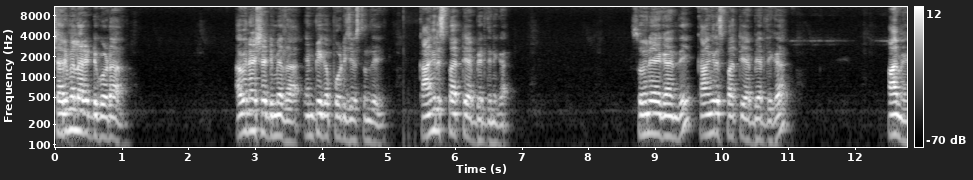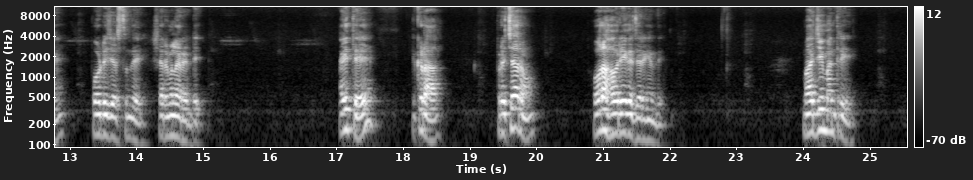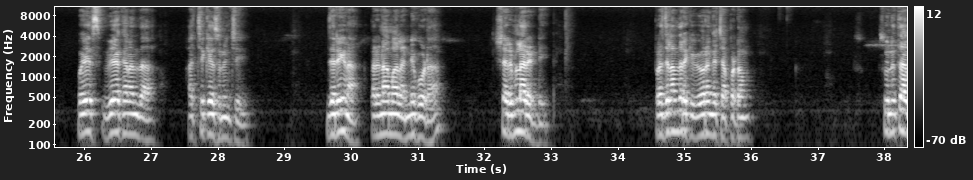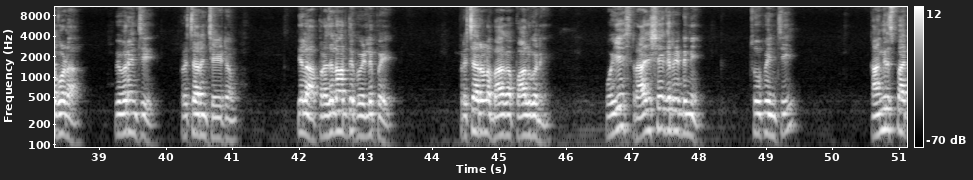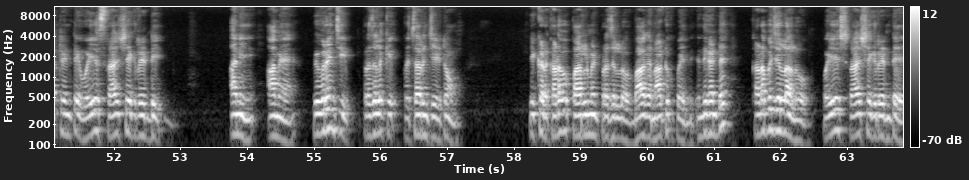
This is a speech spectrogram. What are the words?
షర్మిలారెడ్డి కూడా అవినాష్ రెడ్డి మీద ఎంపీగా పోటీ చేస్తుంది కాంగ్రెస్ పార్టీ అభ్యర్థినిగా. సోనియా గాంధీ కాంగ్రెస్ పార్టీ అభ్యర్థిగా ఆమె పోటీ చేస్తుంది షర్మిలారెడ్డి. అయితే ఇక్కడ ప్రచారం హోరాహోరీగా జరిగింది. మాజీ మంత్రి వైఎస్ వివేకానంద హత్య కేసు నుంచి జరిగిన పరిణామాలన్నీ కూడా షర్మిలారెడ్డి ప్రజలందరికీ వివరంగా చెప్పటం సునీత కూడా వివరించి ప్రచారం చేయటం ఇలా ప్రజల వద్దకు వెళ్ళిపోయి ప్రచారంలో బాగా పాల్గొని వైఎస్ రాజశేఖర రెడ్డిని చూపించి కాంగ్రెస్ పార్టీ అంటే వైఎస్ రాజశేఖర రెడ్డి అని ఆమె వివరించి ప్రజలకి ప్రచారం చేయటం ఇక్కడ కడప పార్లమెంట్ ప్రజల్లో బాగా నాటుకుపోయింది. ఎందుకంటే కడప జిల్లాలో వైఎస్ రాజశేఖర్ అంటే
